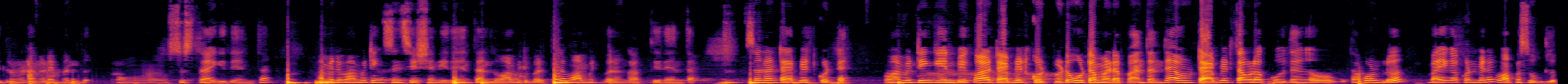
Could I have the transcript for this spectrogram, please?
ಇದ್ರ ಒಳಗಡೆ ಬಂದು ಸುಸ್ತಾಗಿದೆ ಅಂತ. ಆಮೇಲೆ ವಾಮಿಟಿಂಗ್ ಸೆನ್ಸೇಷನ್ ಇದೆ ಅಂತ ಅಂದ್ಲು. ವಾಮಿಟ್ ಬರ್ತಿಲ್ಲ ವಾಮಿಟ್ ಬರಂಗಾಗ್ತಿದೆ ಅಂತ. ಸೊ ನಾನು ಟ್ಯಾಬ್ಲೆಟ್ ಕೊಟ್ಟೆ. ವಾಮಿಟಿಂಗ್ ಏನ್ ಬೇಕು ಆ ಟ್ಯಾಬ್ಲೆಟ್ ಕೊಟ್ಬಿಟ್ಟು ಊಟ ಮಾಡಪ್ಪ ಅಂತಂದೆ. ಅವಳು ಟ್ಯಾಬ್ಲೆಟ್ ತಗೊಳಕ್ ಹೋದಾಗ ತಗೊಂಡ್ಲು ಬಾಯಿಗೆ ಹಾಕೊಂಡ್ಮೇಲೆ ವಾಪಸ್ ಹೋಗ್ಲು.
